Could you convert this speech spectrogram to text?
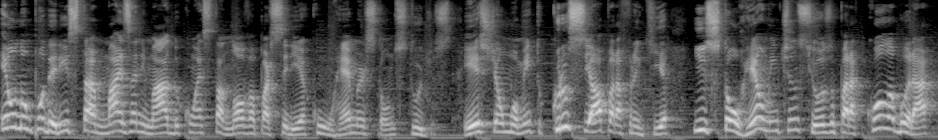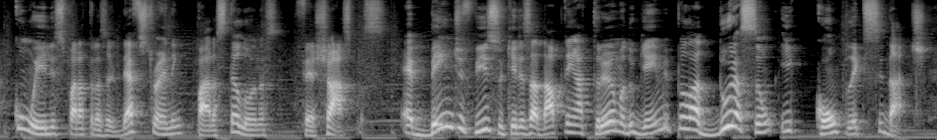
eu não poderia estar mais animado com esta nova parceria com o Hammerstone Studios. Este é um momento crucial para a franquia e estou realmente ansioso para colaborar com eles para trazer Death Stranding para as telonas, fecha aspas. É bem difícil que eles adaptem a trama do game pela duração e complexidade.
